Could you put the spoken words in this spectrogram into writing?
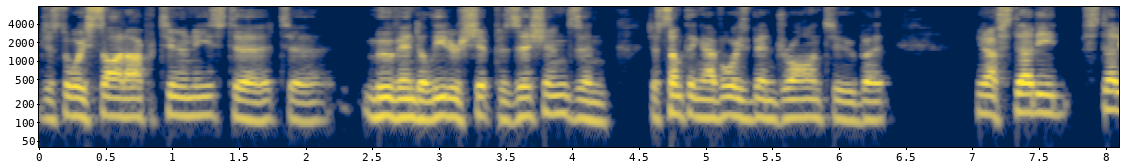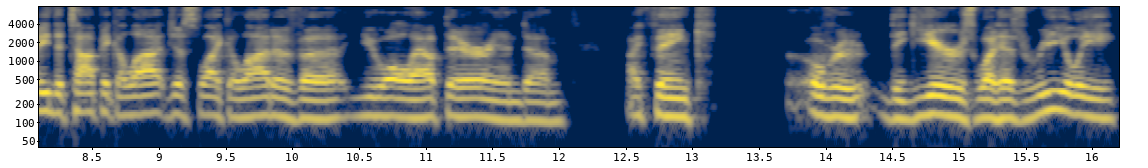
just always sought opportunities to to move into leadership positions and just something I've always been drawn to. But you know, I've studied studied the topic a lot, just like a lot of uh, you all out there, and um, I think over the years, what has really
